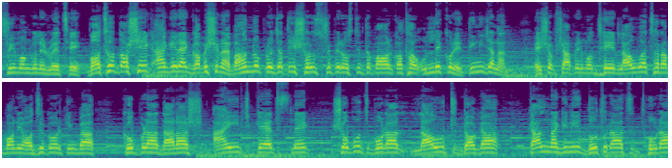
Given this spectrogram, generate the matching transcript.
শ্রীমঙ্গলে রয়েছে। বছর দশেক আগের এক গবেষণায় বাহান্ন প্রজাতির সরীসৃপের অস্তিত্ব পাওয়ার কথা উল্লেখ করে তিনি জানান, এসব সাপের মধ্যে লাউয়া ছড়া বনে অজগর কিংবা কোবরা, দারাস, আইট, ক্যাট, স্নেক, সবুজ বোড়া, লাউট, ডগা, কালনাগিনী, দোথরাজ, ধোরা,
